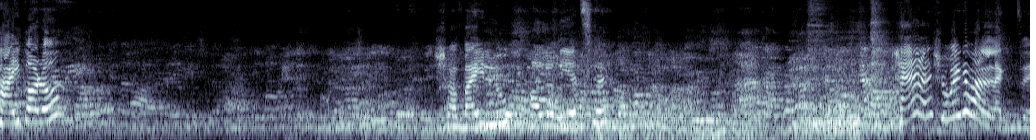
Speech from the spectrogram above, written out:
হাই করো। সবাই লুক ভালো দিয়েছে। হ্যাঁ সবাইকে ভালো লাগছে।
